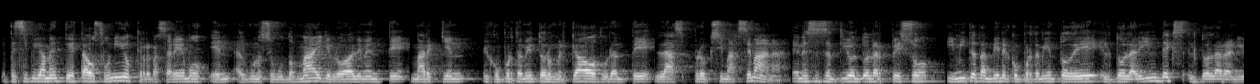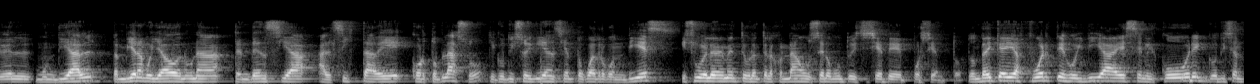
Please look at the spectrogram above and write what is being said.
específicamente de Estados Unidos que repasaremos en algunos segundos más y que probablemente marquen el comportamiento de los mercados durante las próximas semanas. En ese sentido, el dólar peso imita también el comportamiento del dólar index, el dólar a nivel mundial, también apoyado en una tendencia alcista de corto plazo, que cotizó hoy día en 104,10 y sube levemente durante la jornada un 0.17%. Donde hay caídas fuertes hoy día es en el cobre, que cotiza en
